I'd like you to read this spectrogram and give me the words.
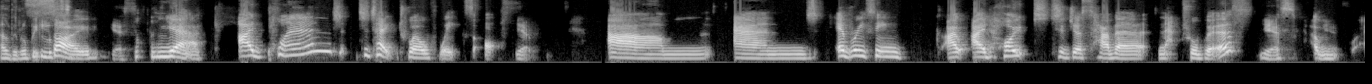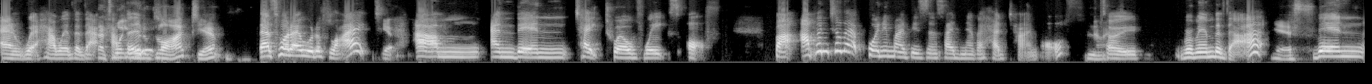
a little bit? So, yes. yeah, I'd planned to take 12 weeks off. Yep. Um, and everything, I, I'd hoped to just have a natural birth. Yes. um, And however that That's happened, what you would have liked. Yeah. that's what I would have liked. Yeah. Um, and then take 12 weeks off. But up until that point in my business, I'd never had time off. No. So remember that. yes. Then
